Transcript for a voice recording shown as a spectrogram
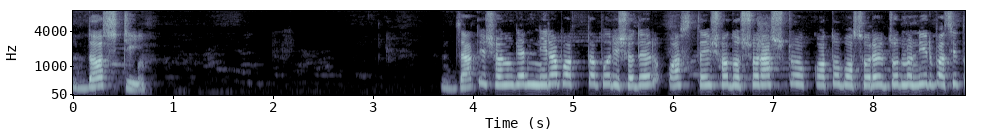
দশটি। জাতিসংঘের নিরাপত্তা পরিষদের অস্থায়ী সদস্য রাষ্ট্র কত বছরের জন্য নির্বাচিত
